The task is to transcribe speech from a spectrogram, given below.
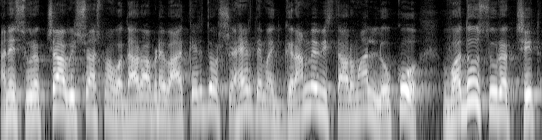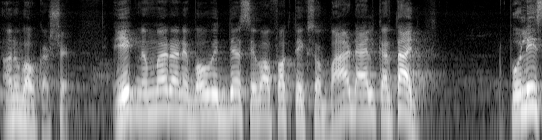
અને સુરક્ષા વિશ્વાસમાં વધારો આપણે વાત કરી તો શહેર તેમજ ગ્રામ્ય વિસ્તારોમાં લોકો વધુ સુરક્ષિત અનુભવ કરશે. એક નંબર અને બહુવિધ્ય સેવા ફક્ત એકસો બાર ડાયલ કરતા જ પોલીસ,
